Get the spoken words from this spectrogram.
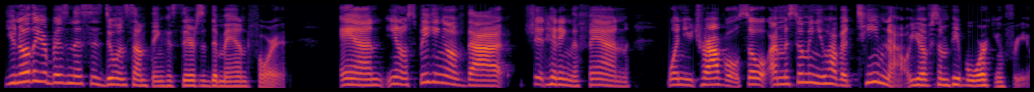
you know that your business is doing something because there's a demand for it. And, you know, speaking of that shit hitting the fan when you travel. So I'm assuming you have a team now. You have some people working for you.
